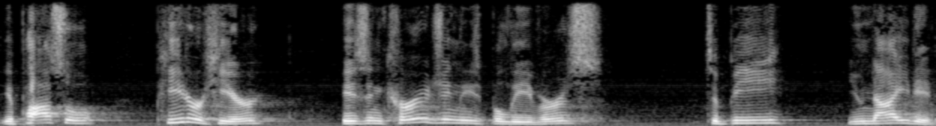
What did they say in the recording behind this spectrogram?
the Apostle Peter here is encouraging these believers to be united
